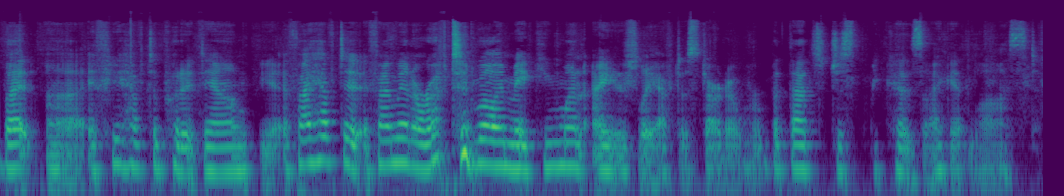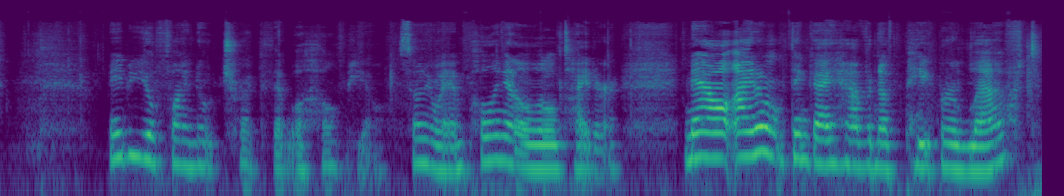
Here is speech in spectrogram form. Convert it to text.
But uh, if you have to put it down, if I have to, if I'm interrupted while I'm making one, I usually have to start over. But that's just because I get lost. Maybe you'll find a trick that will help you. So anyway, I'm pulling it a little tighter. Now, I don't think I have enough paper left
